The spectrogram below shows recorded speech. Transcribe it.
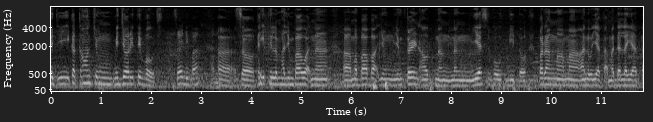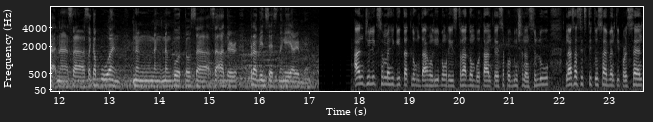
i-count yung majority votes. Sir, di ba? Ah, so, kahit halim- halimbawa na ah, mababa yung, yung turnout ng, ng yes vote dito, parang ma, ma- ano yata, madala yata na sa, sa kabuuan ng, ng, ng boto sa, sa other provinces ng ARMM. Angelique sa mahigit 300,000 rehistradong botante sa probinsya ng Sulu, nasa 60 to 70%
